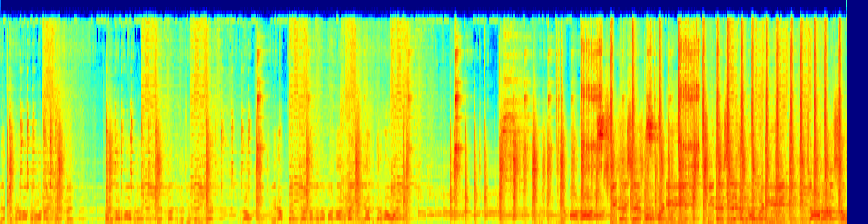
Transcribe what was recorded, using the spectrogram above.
બેન બેન ને પણ સાંભળવાના છે એટલે થોડી વારમાં આપણે બેન બાને રજૂ કરી પણ રાઉન્ડની વિરામ તરફ જાતા પહેલા માં નાગબાઈને યાદ કરવા હોય. એ મારા શિરે સે લોબડી, શિરે સે લોબડી, ચારણ સૌ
